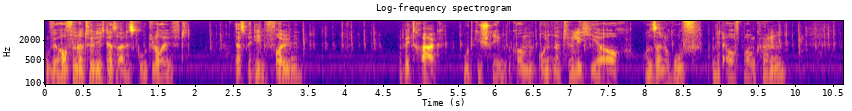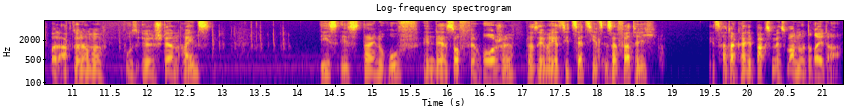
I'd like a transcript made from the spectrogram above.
Und wir hoffen natürlich, dass alles gut läuft, dass wir den vollen Betrag gut geschrieben bekommen und natürlich hier auch unseren Ruf mit aufbauen können. Weil aktuell haben wir äh, Stern 1. Dies ist dein Ruf in der Softwarebranche. Da sehen wir jetzt die Zs. Jetzt ist er fertig. Jetzt hat er keine Bugs mehr. Es waren nur drei da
